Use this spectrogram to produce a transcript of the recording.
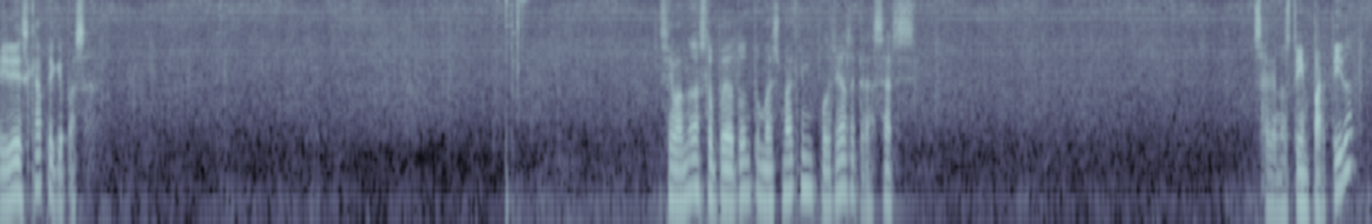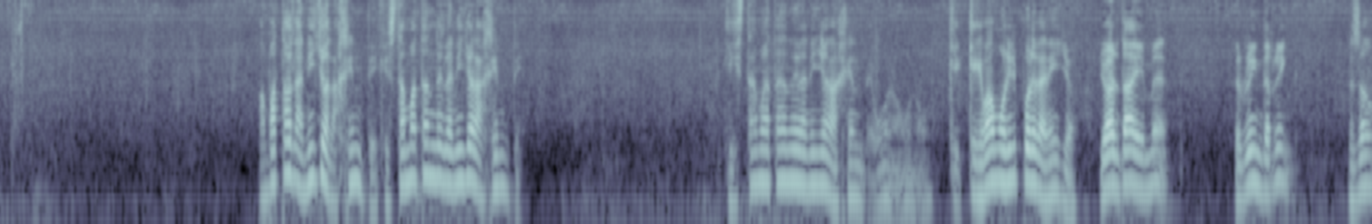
Si escape, ¿qué pasa? Si abandonas tu pelotón, tu matchmaking podría retrasarse. O sea que no estoy en partida. Ha matado el anillo a la gente. Que está matando el anillo a la gente. Que está matando el anillo a la gente. Bueno, bueno. Que, va a morir por el anillo. You are dying, man. The ring, the ring. The.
